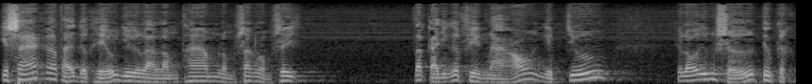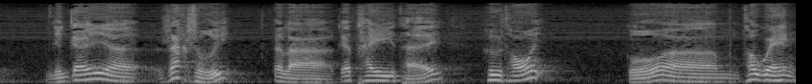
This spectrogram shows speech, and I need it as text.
Cái xác có thể được hiểu như là lòng tham, lòng sân, lòng si tất cả những cái phiền não, nghiệp chướng, cái lối ứng xử tiêu cực, những cái ờ, rác rưởi hay là cái thay thể, hư thối của ờ, thói quen,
